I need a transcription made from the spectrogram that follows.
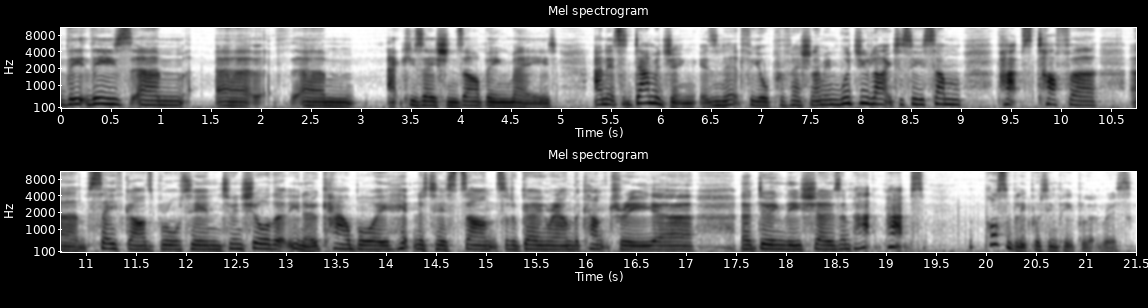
the, these um, uh, um, accusations are being made, and it's damaging, isn't it, for your profession? I mean, would you like to see some perhaps tougher um, safeguards brought in to ensure that, you know, cowboy hypnotists aren't sort of going around the country uh, uh, doing these shows and perhaps possibly putting people at risk?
